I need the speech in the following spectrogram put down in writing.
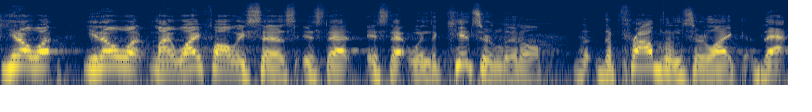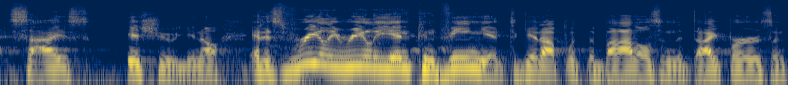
You know what? You know what my wife always says is that, is that when the kids are little, the, the problems are like that size issue, you know? And it's really, really inconvenient to get up with the bottles and the diapers, and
